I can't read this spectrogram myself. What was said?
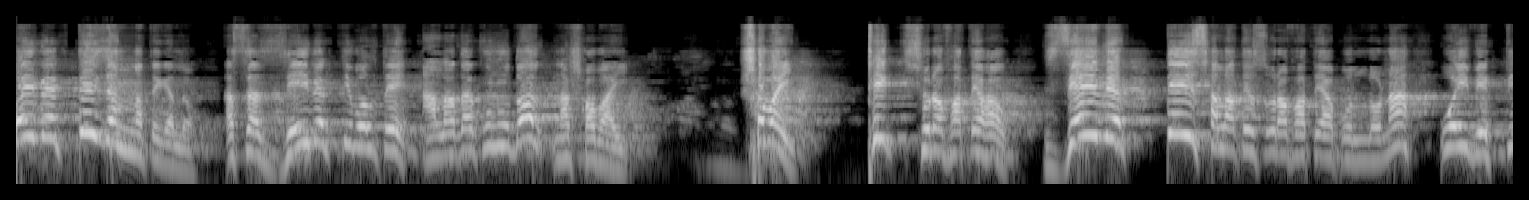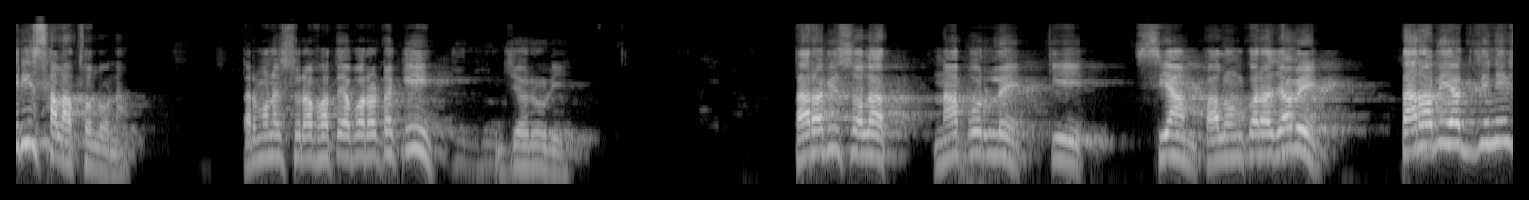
ওই ব্যক্তিই জান্নাতে গেল। আচ্ছা যেই ব্যক্তি বলতে আলাদা কোনো দল না সবাই? সবাই। ঠিক সুরা ফাতেহাও যেই ব্যক্তি সালাতে সুরা ফাতেহা পড়ল না, ওই ব্যক্তিরই সালাত হলো না। তার মানে সুরা ফাতেহা পড়াটা কি? জরুরি। তারাবি সলাত না পড়লে কি সিয়াম পালন করা যাবে? তারাবি এক জিনিস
